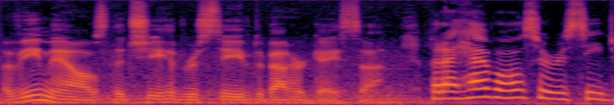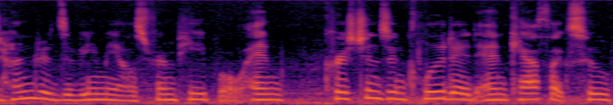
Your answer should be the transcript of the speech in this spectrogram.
of emails that she had received about her gay son. But I have also received hundreds of emails from people, and Christians included, and Catholics who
